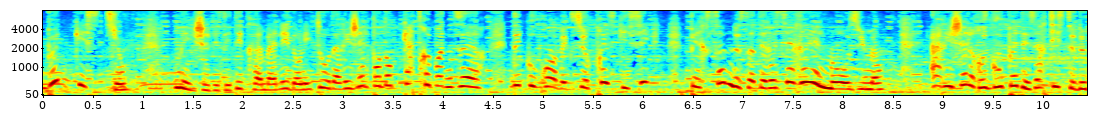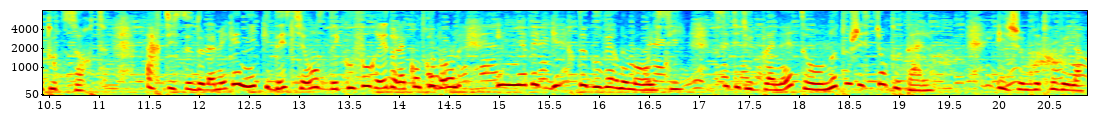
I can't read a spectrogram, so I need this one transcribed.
Bonne question. Mais j'avais été trimballée dans les tours d'Arigel pendant quatre bonnes heures, découvrant avec surprise qu'ici, personne ne s'intéressait réellement aux humains. Arigel regroupait des artistes de toutes sortes. Artistes de la mécanique, des sciences, des coups fourrés, de la contrebande. Il n'y avait guère de gouvernement ici. C'était une planète en autogestion totale. Et je me retrouvais là,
